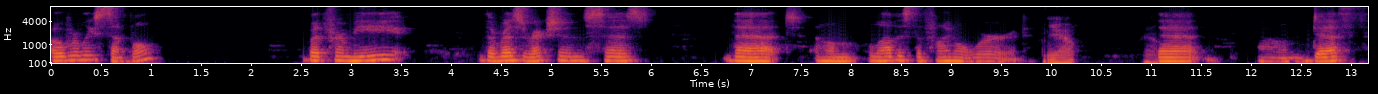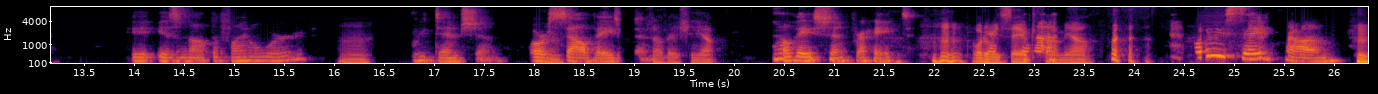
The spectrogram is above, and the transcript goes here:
overly simple but for me the resurrection says that um, love is the final word Yeah. that um, death is not the final word Mm. redemption or Mm. salvation Salvation. Yeah. salvation right what are we saved from? Yeah. what are we saved from Hmm.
